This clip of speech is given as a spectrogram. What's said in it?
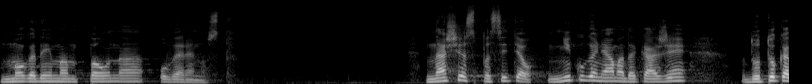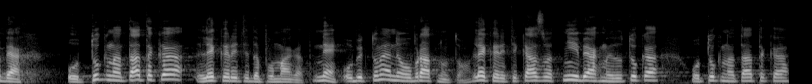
мога да имам пълна увереност. Нашия Спасител никога няма да каже, до тук бях, от тук нататъка лекарите да помагат. Не, обикновено е обратното. Лекарите казват, ние бяхме до тук, от тук нататъка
